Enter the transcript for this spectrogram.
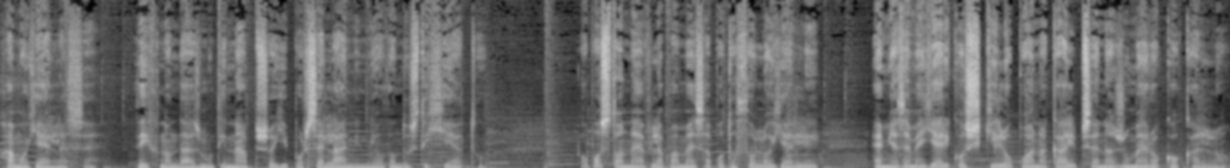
Χαμογέλασε, δείχνοντάς μου την άψογη πορσελάνινη οδοντοστοιχεία του. Όπως τον έβλαπα μέσα από το θολό γυαλί, έμοιαζε με γέρικο σκύλο που ανακάλυψε ένα ζουμερό κόκαλο.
